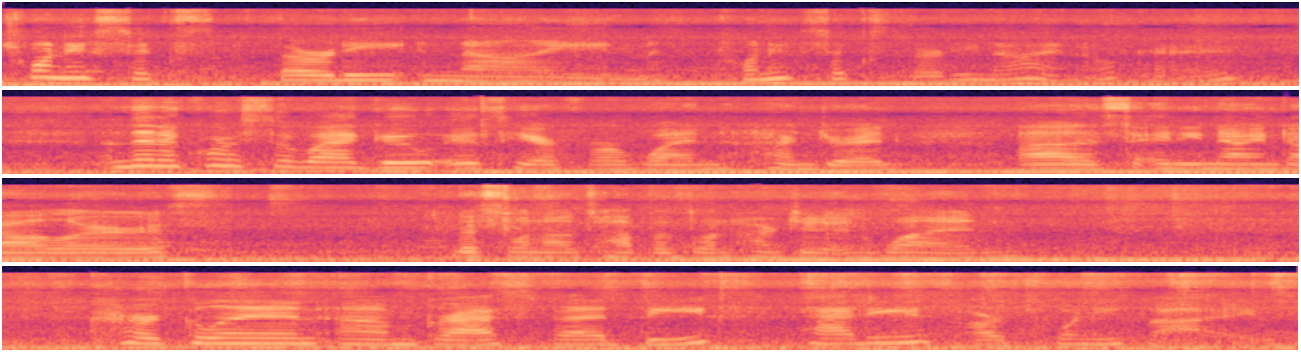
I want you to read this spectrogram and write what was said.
26.39. 26.39. Okay. And then of course the wagyu is here for 100. Uh, it's $89. This one on top is 101. Kirkland um, grass-fed beef patties are 25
